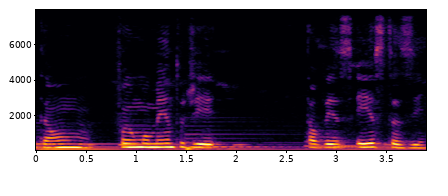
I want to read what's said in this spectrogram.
Então, foi um momento de talvez êxtase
